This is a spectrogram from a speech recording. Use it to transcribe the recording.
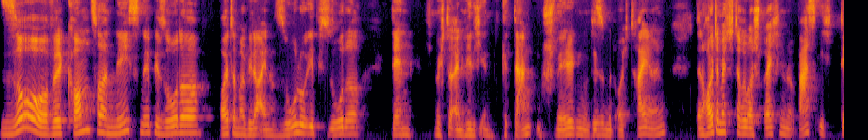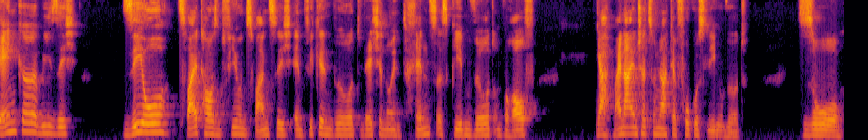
So, willkommen zur nächsten Episode. Heute mal wieder eine Solo-Episode, denn ich möchte ein wenig in Gedanken schwelgen und diese mit euch teilen. Denn heute möchte ich darüber sprechen, was ich denke, wie sich SEO 2024 entwickeln wird, welche neuen Trends es geben wird und worauf, ja, meiner Einschätzung nach der Fokus liegen wird. So,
